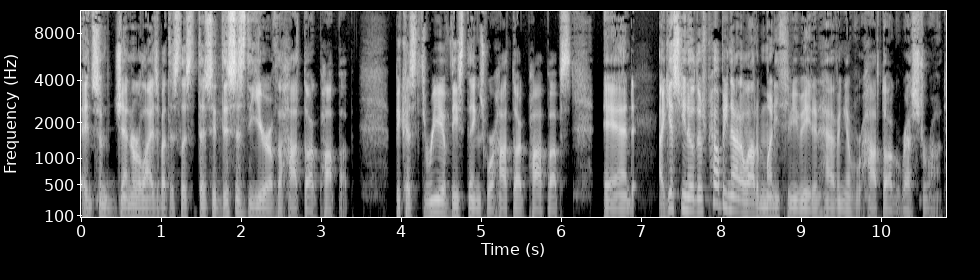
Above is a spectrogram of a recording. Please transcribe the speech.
and some generalize about this list, they say this is the year of the hot dog pop up because three of these things were hot dog pop ups, and I guess you know there's probably not a lot of money to be made in having a hot dog restaurant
